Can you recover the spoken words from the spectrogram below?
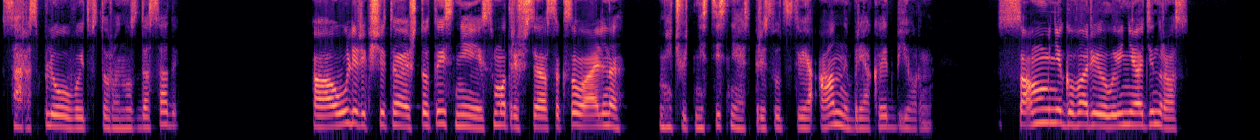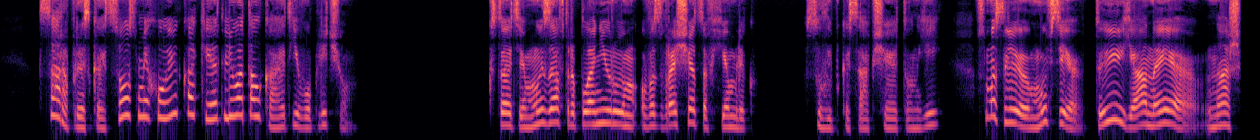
Сара сплевывает в сторону с досады. «А Улерик считает, что ты с ней смотришься сексуально», ничуть не стесняясь присутствия Анны, брякает Бьорн. «Сам мне говорил, и не один раз». Сара прыскает со смеху и кокетливо толкает его плечом. «Кстати, мы завтра планируем возвращаться в Хемлик», с улыбкой сообщает он ей. В смысле, мы все, ты, я, Нея, наш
